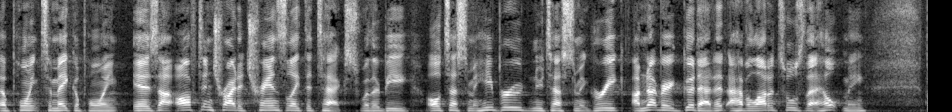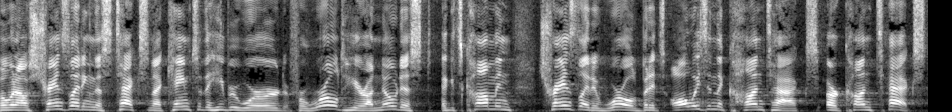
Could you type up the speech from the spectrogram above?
a point to make a point is I often try to translate the text, whether it be Old Testament Hebrew, New Testament Greek. I'm not very good at it. I have a lot of tools that help me. But when I was translating this text and I came to the Hebrew word for world here, I noticed it's common translated world, but it's always in the context or context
